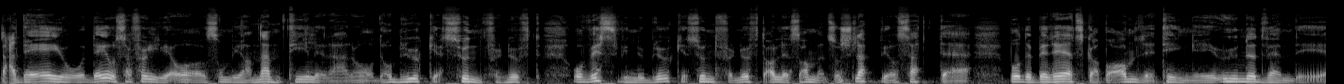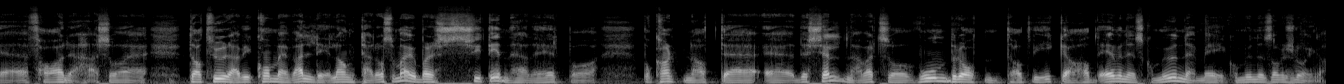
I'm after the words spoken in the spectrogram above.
Det, er jo, det er jo selvfølgelig, og som vi har nevnt tidligere her, å bruke sunn fornuft. Og hvis vi nå bruker sunn fornuft alle sammen, så slipper vi å sette både beredskap og andre ting i unødvendig eh, fare her. Så eh, da tror jeg vi kommer veldig langt her. Og så må jeg jo bare skyte inn her helt på på kanten at eh, det sjelden har vært så vonbråtent at vi ikke har hatt Evenes kommune med i kommunesammenslåinga.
